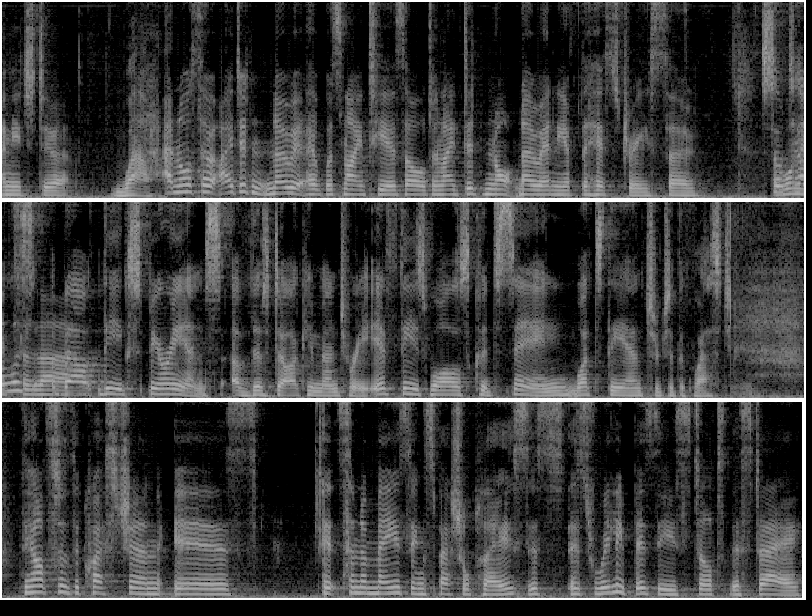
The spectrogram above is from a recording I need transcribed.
I need to do it. Wow. And also, I didn't know it, it was 90 years old, and I did not know any of the history. So, So tell us about the experience of this documentary. If these walls could sing, what's the answer to the question? The answer to the question is it's an amazing special place. It's, it's really busy still to this day.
